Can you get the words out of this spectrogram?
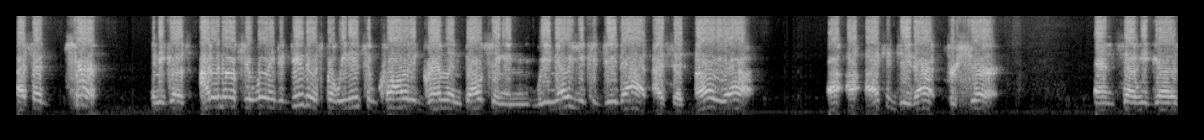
I said, "Sure." And he goes, "I don't know if you're willing to do this, but we need some quality Gremlin belching, and we know you could do that." I said, "Oh yeah, I, I, can do that for sure." And so he goes,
